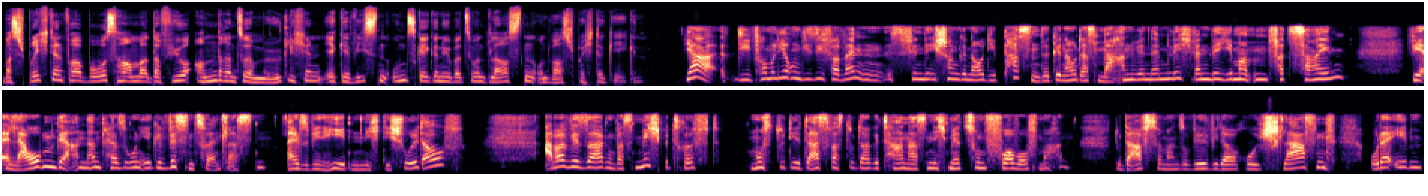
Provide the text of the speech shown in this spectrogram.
Was spricht denn Frau Boshammer dafür, anderen zu ermöglichen, ihr Gewissen uns gegenüber zu entlasten und was spricht dagegen? Ja, die Formulierung, die Sie verwenden, ist, finde ich, schon genau die passende. Genau das machen wir nämlich, wenn wir jemandem verzeihen. Wir erlauben der anderen Person, ihr Gewissen zu entlasten. Also wir heben nicht die Schuld auf, aber wir sagen, was mich betrifft, musst du dir das, was du da getan hast, nicht mehr zum Vorwurf machen. Du darfst, wenn man so will, wieder ruhig schlafen oder eben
